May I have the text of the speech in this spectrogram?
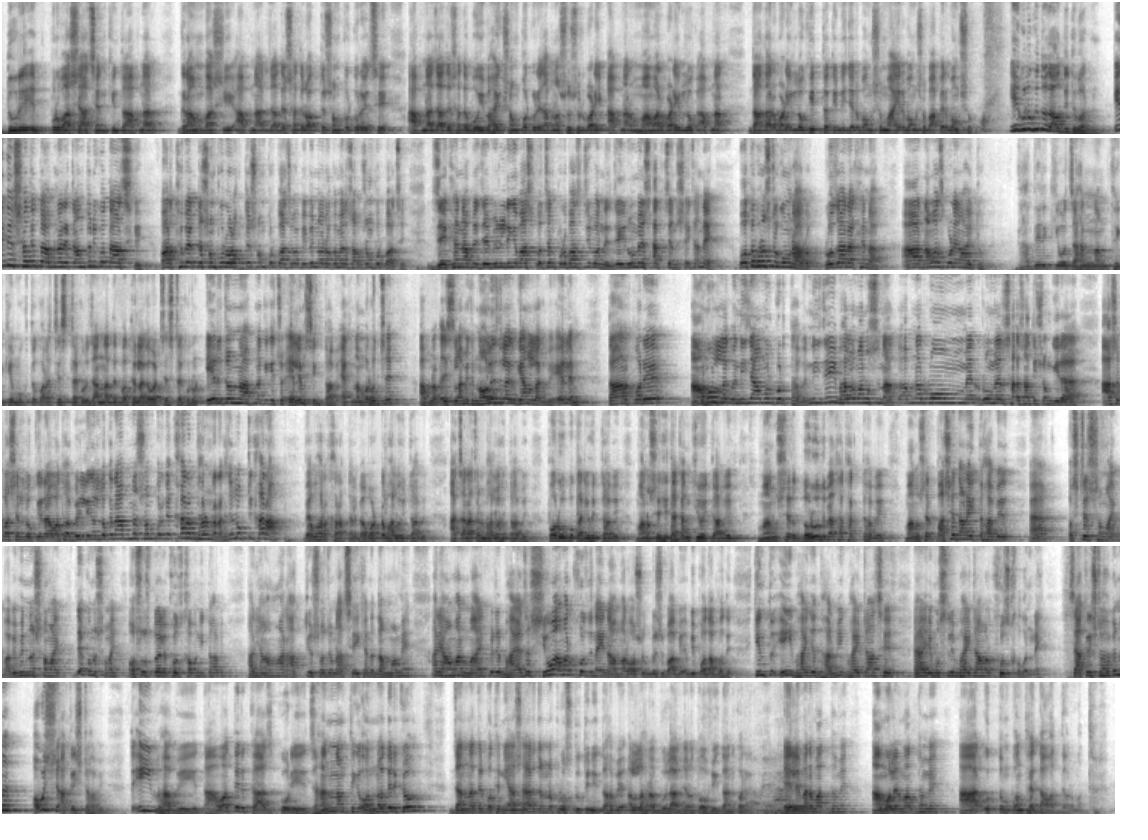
দূরে, প্রবাসে আছেন, কিন্তু আপনার গ্রামবাসী, আপনার যাদের সাথে রক্তের সম্পর্ক রয়েছে, আপনার যাদের সাথে বৈবাহিক সম্পর্ক রয়েছে, আপনার শ্বশুর বাড়ি, আপনার মামার বাড়ির লোক, আপনার দাদার বাড়ির লোক ইত্যাদি, নিজের বংশ, মায়ের বংশ, বাপের বংশ এগুলো কিন্তু দাওয়াত দিতে পারবেন। এদের সাথে তো আপনার একটা আন্তরিকতা আছে। পার্থিব একটা সম্পর্ক, রক্তের সম্পর্ক আছে বা বিভিন্ন রকমের সব সম্পর্ক আছে। যেখানে আপনি যে বিল্ডিংয়ে বাস করছেন প্রবাস জীবনে, যেই রুমে থাকছেন, সেখানে পথভ্রষ্ট গুমরা রোজা রাখে না। আর নামাজ পড়ে না হয়তো। তাদেরকেও জাহান্নাম থেকে মুক্ত করার চেষ্টা করুন, জান্নাতের পথে লাগাবার চেষ্টা করুন। এর জন্য আপনাকে কিছু এলেম শিখতে হবে। এক নম্বর হচ্ছে, আপনার ইসলামিক নলেজ লাগবে জ্ঞান লাগবে। এলেম। তারপরে আমল লাগবে, নিজে আমল করতে হবে। নিজেই ভালো মানুষ না, তো আপনার রোম, রোমের সাথী সঙ্গীরা আশেপাশের লোকেরা অথবা বিল্ডিংয়ের লোকেরা আপনার সম্পর্কে খারাপ ধারণা রাখে যে লোকটি খারাপ। ব্যবহার খারাপ, তাহলে ব্যবহারটা ভালো হইতে হবে, আচার আচরণ ভালো হইতে হবে, পর উপকারী হইতে হবে, মানুষের হিতাকাঙ্ক্ষী হইতে হবে, মানুষের দরুদ ব্যথা থাকতে হবে, মানুষের পাশে দাঁড়াইতে হবে হ্যাঁ কষ্টের সময় বা বিভিন্ন সময়, যে কোনো সময় অসুস্থ হলে খোঁজ খবর নিতে হবে। আরে আমার আত্মীয় স্বজন আছে এখানে দাম্মামে, আরে আমার মায়ের পেটের ভাই আছে, সেও আমার খোঁজ নেয় না, আমার অসুখ বেশি বা বি- বিপদ আপদে। কিন্তু এই ভাই যে ধার্মিক ভাইটা আছে হ্যাঁ এই মুসলিম ভাইটা আমার খোঁজ খবর নেই সে আকৃষ্ট হবে না? অবশ্যই আকৃষ্ট হবে। তো এইভাবে দাওয়াতের কাজ করে জাহান্নাম থেকে অন্যদেরকেও জান্নাতের পথে নিয়ে আসার জন্য প্রস্তুতি নিতে হবে। আল্লাহ রাব্বুল আলম যেন তৌফিক দান করেন। এলেমের মাধ্যমে, আমলের মাধ্যমে, আর উত্তম পন্থায় দাওয়াত দেওয়ার মাধ্যমে।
